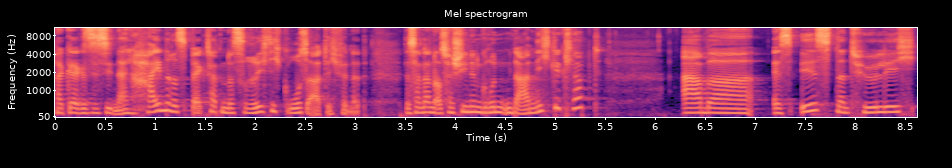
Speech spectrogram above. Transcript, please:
hat gesagt, dass sie einen heilen Respekt hat und das richtig großartig findet. Das hat dann aus verschiedenen Gründen da nicht geklappt. Aber es ist natürlich,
